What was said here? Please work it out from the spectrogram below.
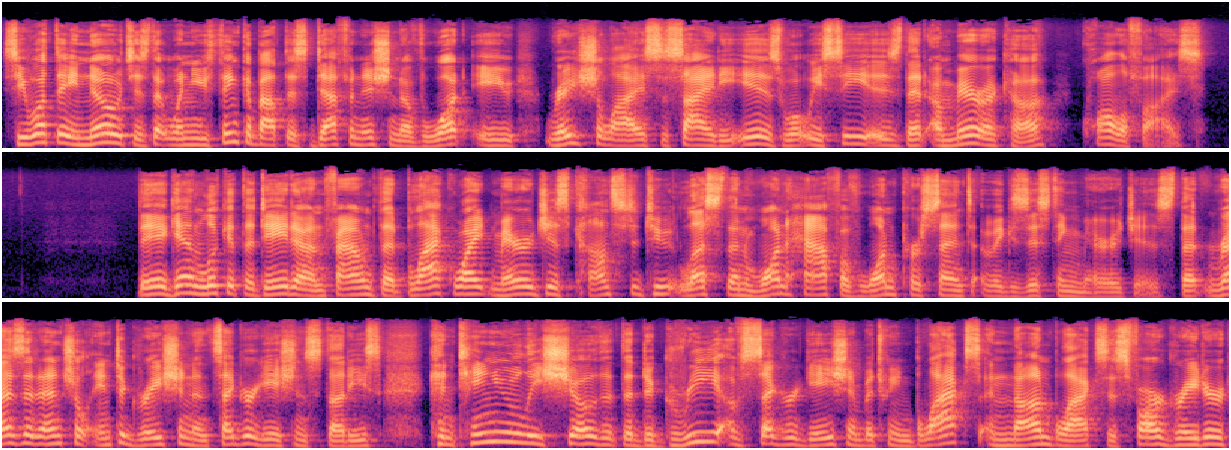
See, what they note is that when you think about this definition of what a racialized society is, what we see is that America qualifies. They again look at the data and found that black white marriages constitute less than one half of 1% of existing marriages, that residential integration and segregation studies continually show that the degree of segregation between blacks and non blacks is far greater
